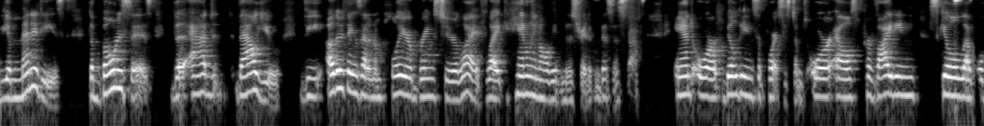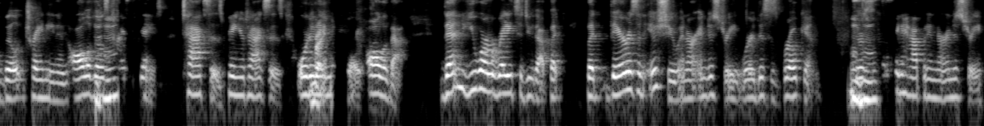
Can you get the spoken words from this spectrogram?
the amenities the bonuses the add value the other things that an employer brings to your life like handling all the administrative and business stuff and or building support systems or else providing skill level build training and all of those Mhm. kinds of things taxes paying your taxes ordering Right. inventory all of that then you are ready to do that but but there is an issue in our industry where this is broken there's Mhm. something happening in our industry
